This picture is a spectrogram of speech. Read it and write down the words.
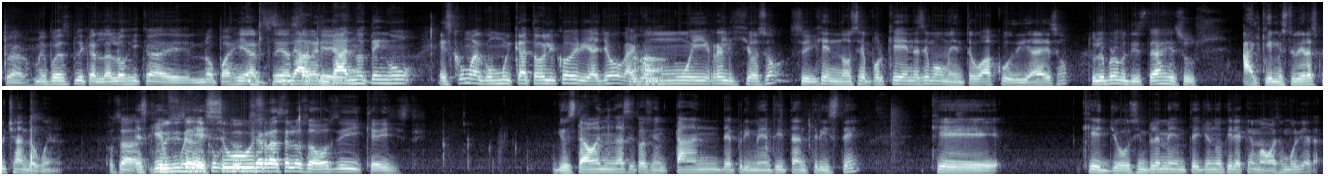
Claro. ¿Me puedes explicar la lógica de no pajearse hasta la que... verdad no tengo, es como algo muy católico diría yo, algo Ajá. muy religioso, Sí. que no sé por qué en ese momento acudí a eso, Tú le prometiste a Jesús. al que me estuviera escuchando, bueno. O sea, Es que tú como- tú Jesús. cerraste los ojos y ¿qué dijiste? yo estaba en una situación tan deprimente y tan triste que, que yo simplemente, yo no quería que mi mamá se muriera.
